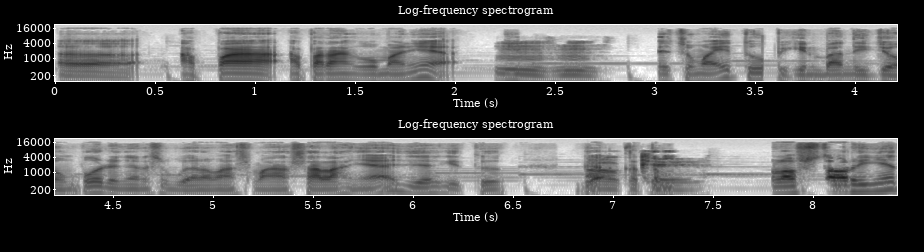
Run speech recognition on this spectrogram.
eh, apa apa rangkumannya Mhm. Ya cuma itu bikin panti jompo dengan segala mas masalahnya aja gitu nggak oke ketemu love story-nya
